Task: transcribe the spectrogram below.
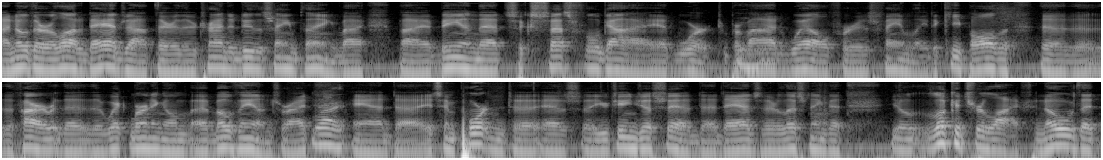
I know there are a lot of dads out there that are trying to do the same thing by by being that successful guy at work to provide mm-hmm. well for his family, to keep all the the, the, the fire the, the wick burning on uh, both ends, right? Right. And uh, it's important, uh, as uh, Eugene just said, uh, dads that are listening, that you look at your life. Know that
